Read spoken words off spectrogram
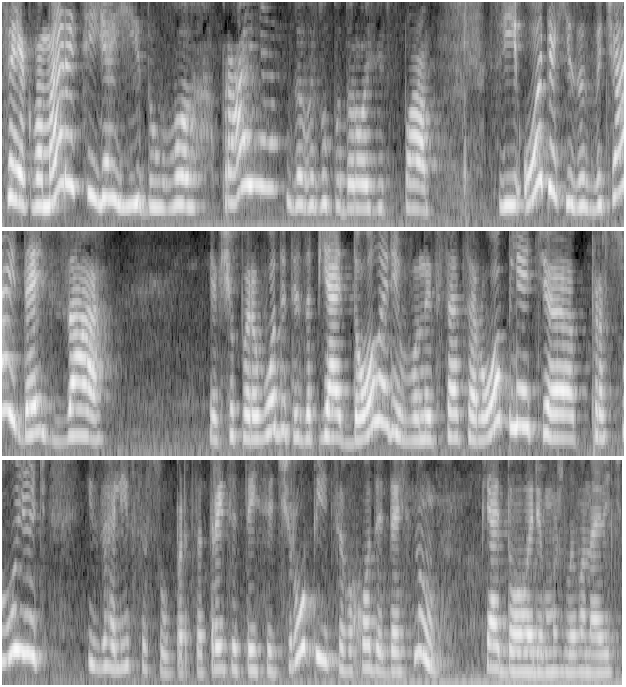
це як в Америці, я їду в пральню, завезу по дорозі в спа свій одяг, і зазвичай десь за, якщо переводити за 5 доларів, вони все це роблять, е, прасують, і взагалі все супер. Це 30 тисяч рупій, це виходить десь ну, 5 доларів, можливо, навіть.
